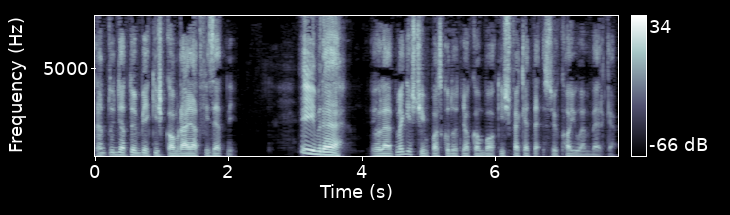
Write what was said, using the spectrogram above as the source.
Nem tudja többé kis kamráját fizetni? Émre! Ölelt meg, és csimpaszkodott nyakamba a kis fekete szökhajú emberke.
